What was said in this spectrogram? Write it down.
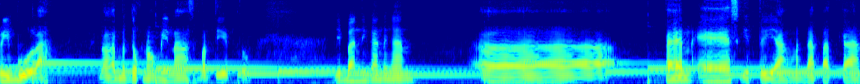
ribu lah dalam bentuk nominal seperti itu. Dibandingkan dengan eh, PNS gitu yang mendapatkan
